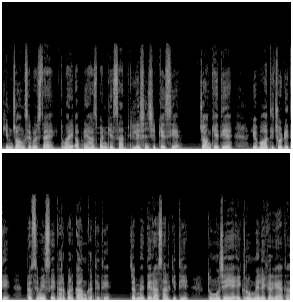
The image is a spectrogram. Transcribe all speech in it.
किम जॉन्ग से पूछता है कि तुम्हारी अपने हस्बैंड के साथ रिलेशनशिप कैसी है? जोंग कहती है कि बहुत ही छोटी थी। तब से मैं इसके घर पर काम करती थी। जब मैं तेरह साल की थी तो मुझे ये एक रूम में लेकर गया था।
